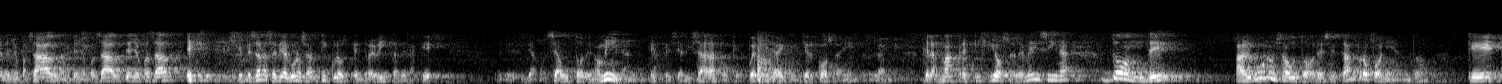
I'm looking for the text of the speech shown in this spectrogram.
el año pasado, el año pasado, este año pasado, es que empezaron a salir algunos artículos en revistas de las que eh, digamos, se autodenominan especializadas, porque bueno, ya hay cualquier cosa de las más prestigiosas de medicina, donde algunos autores están proponiendo que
